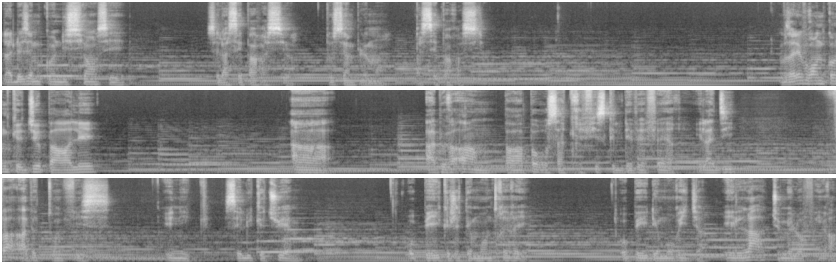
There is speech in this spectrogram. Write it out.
La deuxième condition, c'est, c'est la séparation, tout simplement, la séparation. Vous allez vous rendre compte que Dieu parlait à Abraham par rapport au sacrifice qu'il devait faire. Il a dit, va avec ton fils unique, celui que tu aimes au pays que je te montrerai, au pays de Moridja, et là tu me l'offriras.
